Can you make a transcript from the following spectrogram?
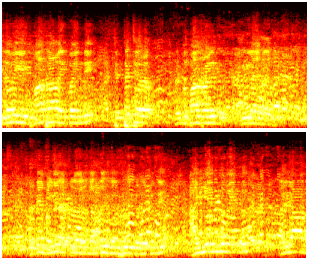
ఇరవై ఐదు పాత్రాలు అయిపోయింది. చిత్తచీర రెండు పాత్రాలు మిగిలాయి అంటే మళ్ళీ రత్నాలు అందరికీ తెలిసింది అయ్యేందు వైందు అయ్యాద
